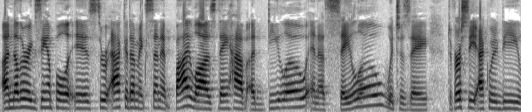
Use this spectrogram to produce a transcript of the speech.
Another example is through Academic Senate bylaws, they have a DELO and a SALO, which is a diversity, equity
